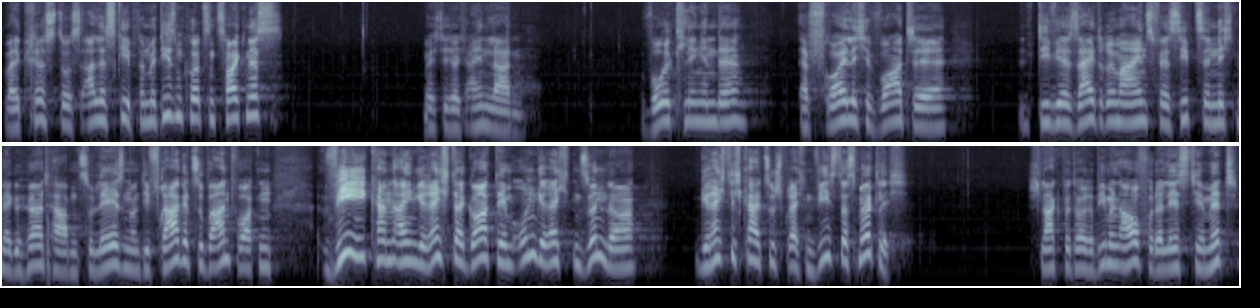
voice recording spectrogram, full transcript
weil Christus alles gibt. Und mit diesem kurzen Zeugnis möchte ich euch einladen, wohlklingende, erfreuliche Worte, die wir seit Römer 1, Vers 17 nicht mehr gehört haben, zu lesen und die Frage zu beantworten, wie kann ein gerechter Gott dem ungerechten Sünder Gerechtigkeit zusprechen? Wie ist das möglich? Schlagt bitte eure Bibeln auf oder lest hier mit.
